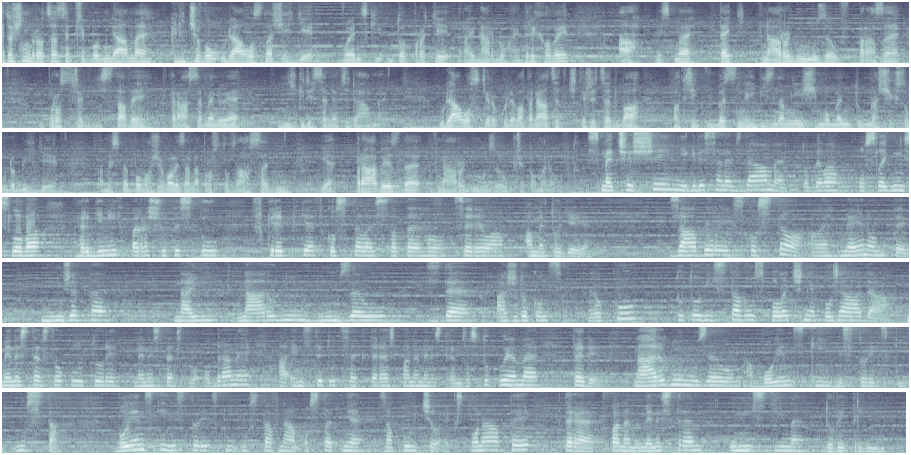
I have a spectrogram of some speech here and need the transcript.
letošním roce si připomínáme klíčovou událost našich dějin, vojenský útok proti Reinhardu Heydrichovi a my jsme teď v Národním muzeu v Praze uprostřed výstavy, která se jmenuje Nikdy se nevzdáme. Události roku 1942 patří k vůbec nejvýznamnějším momentům našich soudobých dějin a my jsme považovali za naprosto zásadní je právě zde v Národním muzeu připomenout. Jsme Češi, nikdy se nevzdáme. To byla poslední slova hrdiných parašutistů v kryptě v kostele svatého Cyrila a Metoděje. Záběry z kostela, ale nejenom ty, můžete najít v Národním muzeu zde až do konce roku. Tuto výstavu společně pořádá Ministerstvo kultury, Ministerstvo obrany a instituce, které s panem ministrem zastupujeme, tedy Národní muzeum a Vojenský historický ústav. Vojenský historický ústav nám ostatně zapůjčil exponáty, které s panem ministrem umístíme do vitríny.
